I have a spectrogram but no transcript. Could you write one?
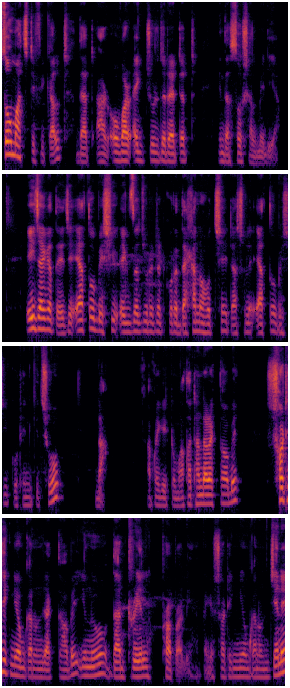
so much difficult that are over exaggerated in the social media এই জায়গাতে যে এত বেশি এক্সাজুরেটেড করে দেখানো হচ্ছে, এটা আসলে এত বেশি কঠিন কিছু না। আপনাকে একটু মাথা ঠান্ডা রাখতে হবে, সঠিক নিয়মকানুন রাখতে হবে you know the drill properly আপনাকে সঠিক নিয়মকানুন জেনে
